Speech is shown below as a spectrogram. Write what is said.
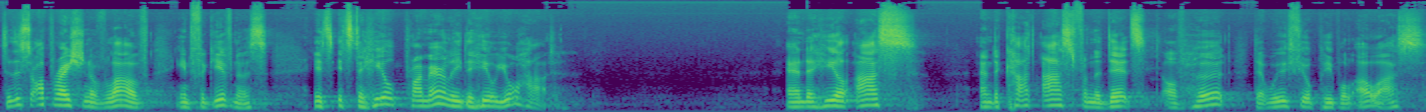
So, this operation of love in forgiveness, it's, it's to heal, primarily to heal your heart. and to heal us and to cut us from the debts of hurt that we feel people owe us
